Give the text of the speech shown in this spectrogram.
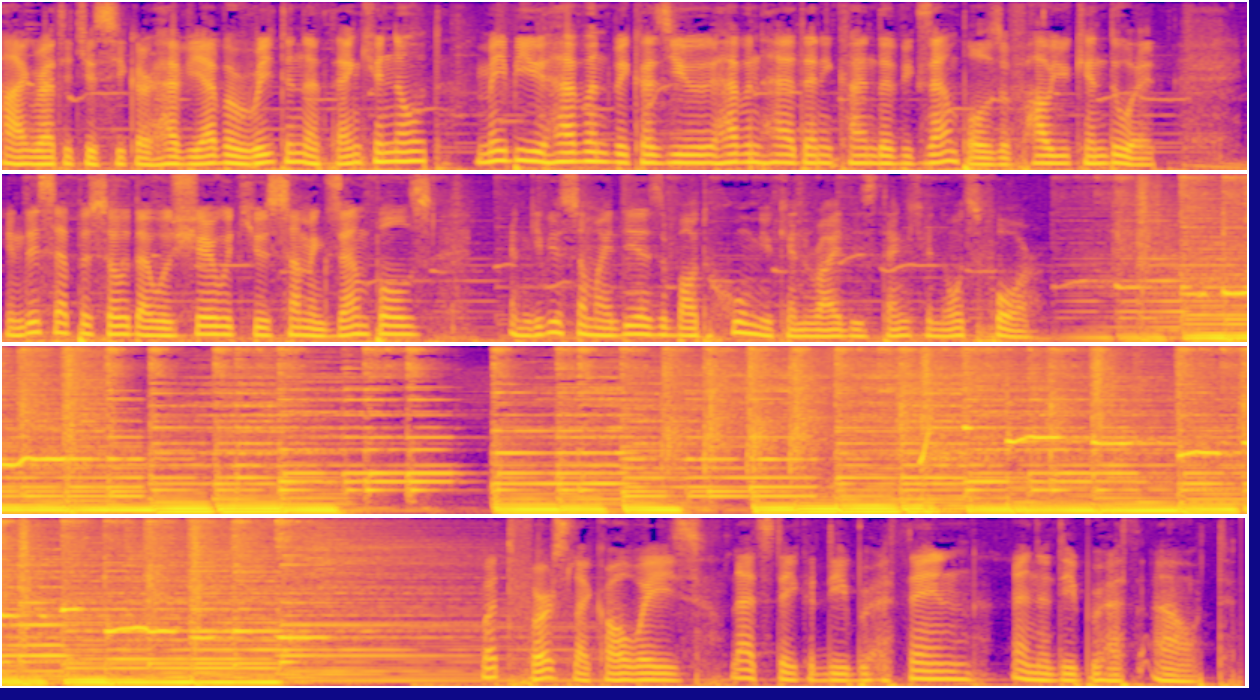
Hi, Gratitude Seeker. Have you ever written a thank you note? Maybe you haven't because you haven't had any kind of examples of how you can do it. In this episode, I will share with you some examples and give you some ideas about whom you can write these thank you notes for. First, like always, let's take a deep breath in and a deep breath out.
